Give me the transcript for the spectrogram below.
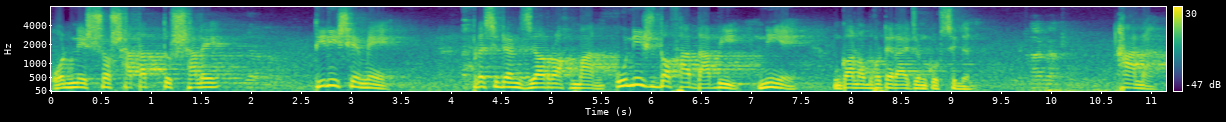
উনিশশো সাতাত্তর সালে তিরিশে মে প্রেসিডেন্ট জিয়াউর রহমান উনিশ দফা দাবি নিয়ে গণভোটের আয়োজন করছিলেন। হ্যাঁ না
